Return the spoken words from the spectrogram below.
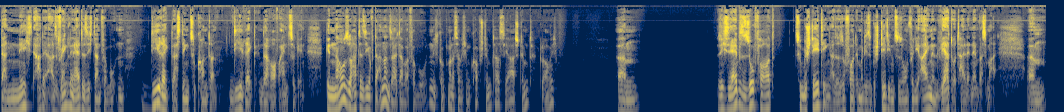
dann nicht, also Franklin hätte sich dann verboten, direkt das Ding zu kontern, direkt darauf einzugehen. Genauso hatte sie auf der anderen Seite aber verboten, ich guck mal, das habe ich im Kopf, stimmt das? Ja, es stimmt, glaube ich. Ähm, sich selbst sofort zu bestätigen, also sofort immer diese Bestätigung zu suchen für die eigenen Werturteile, nennen wir es mal. Ähm,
